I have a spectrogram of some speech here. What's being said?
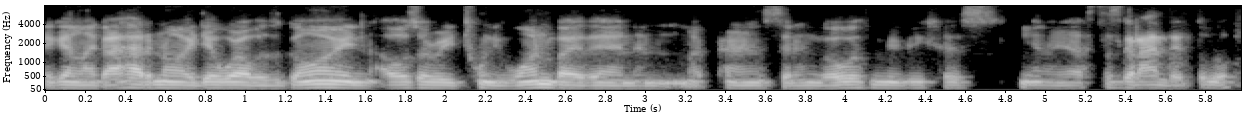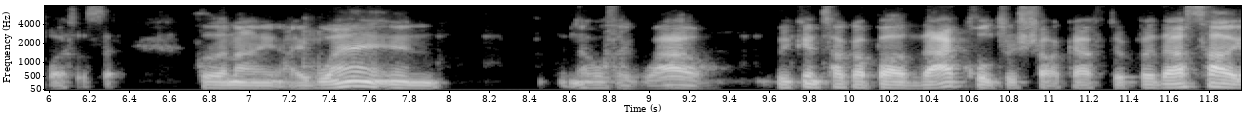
again, like I had no idea where I was going. I was already 21 by then, and my parents didn't go with me because, you know, ya estás grande, tú lo puedes hacer. So then I, I went and I was like, wow, we can talk about that culture shock after. But that's how,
